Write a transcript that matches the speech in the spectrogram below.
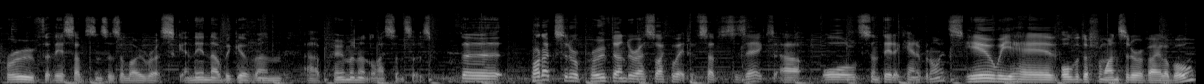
prove that their substances are low risk, and then they'll be given uh, permanent licenses. The products that are approved under our Psychoactive Substances Act are all synthetic cannabinoids. Here we have all the different ones that are available,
